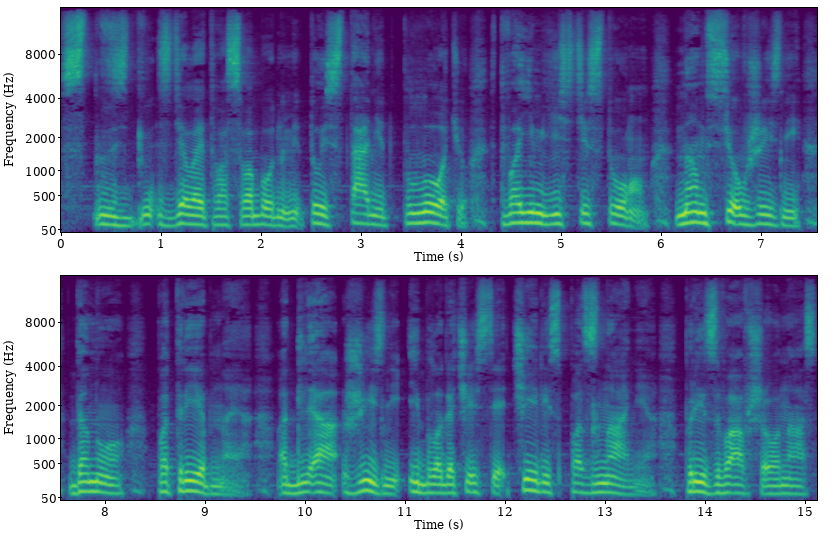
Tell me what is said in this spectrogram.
сделает вас свободными, то есть станет плотью, твоим естеством. Нам все в жизни дано потребное для жизни и благочестия через познание, призвавшего нас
